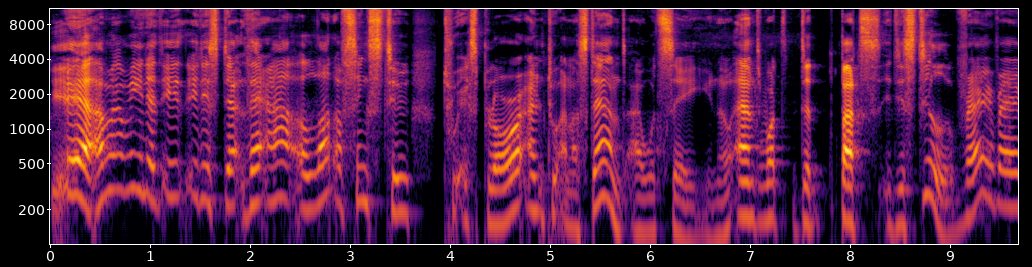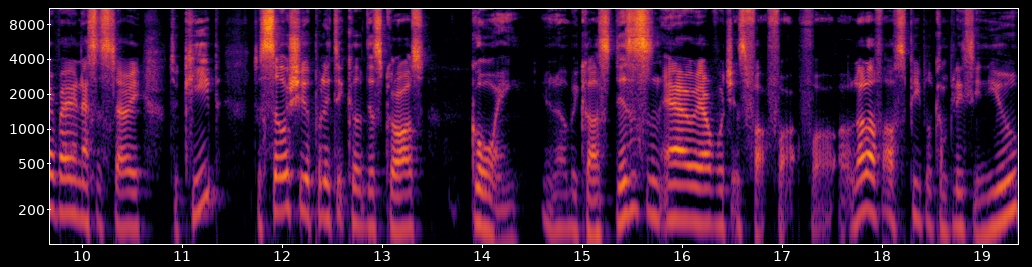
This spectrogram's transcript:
Yeah, I mean, it, it, it is there, there are a lot of things to to explore and to understand. I would say, you know, and what the but it is still very, very, very necessary to keep the socio-political discourse going. You know, because this is an area which is for for for a lot of us people completely new,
